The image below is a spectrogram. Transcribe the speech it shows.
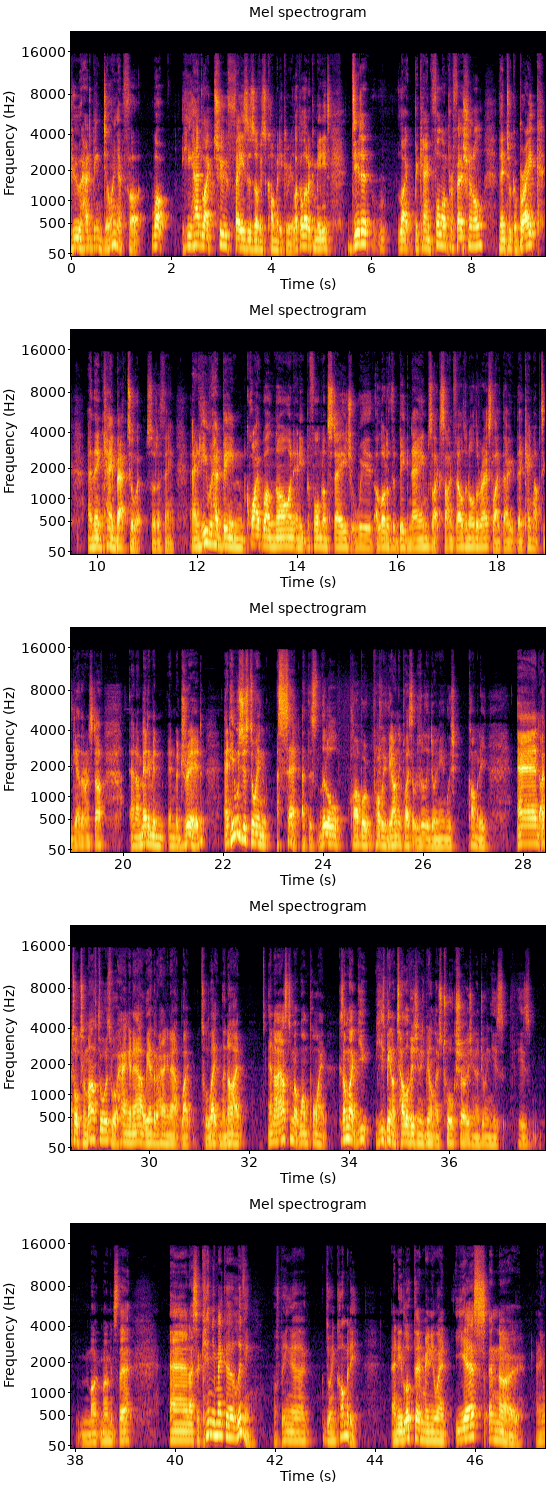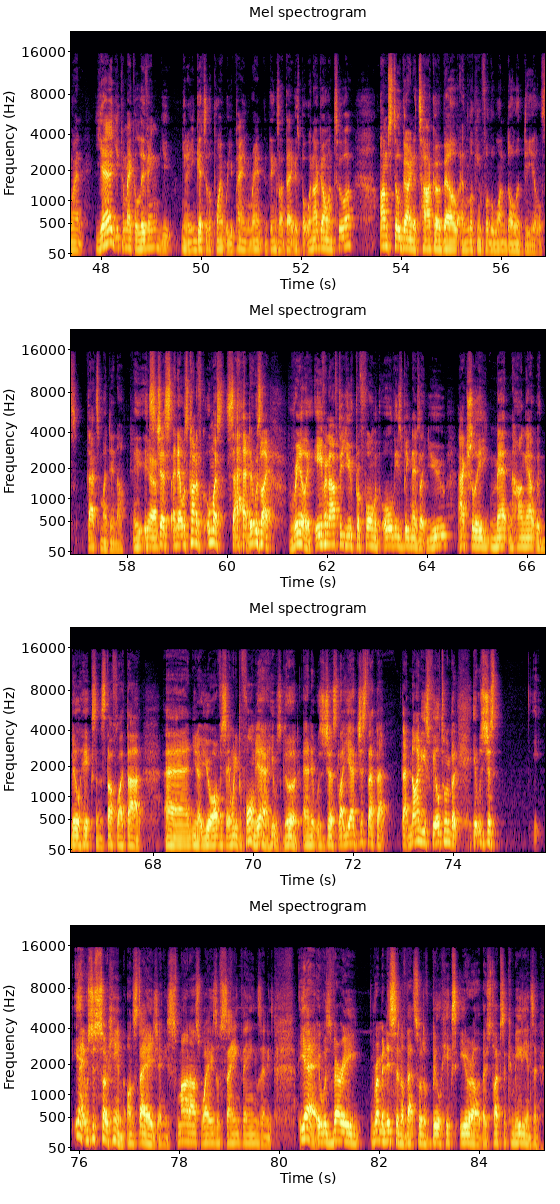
who had been doing it for, well, he had like two phases of his comedy career. Like a lot of comedians did it, like became full on professional, then took a break, and then came back to it, sort of thing. And he had been quite well known, and he performed on stage with a lot of the big names like Seinfeld and all the rest. Like they, they came up together and stuff. And I met him in, in Madrid, and he was just doing a set at this little club, probably the only place that was really doing English comedy. And I talked to him afterwards. We were hanging out. We ended up hanging out like till late in the night. And I asked him at one point because I'm like, you. He's been on television. He's been on those talk shows. You know, doing his his mo- moments there. And I said, "Can you make a living of being a doing comedy?" And he looked at me and he went, "Yes and no." And he went, "Yeah, you can make a living. You you know you can get to the point where you're paying rent and things like that." He goes, "But when I go on tour, I'm still going to Taco Bell and looking for the one dollar deals. That's my dinner. It's Yeah. just, and it was kind of almost sad. It was like, really, even after you've performed with all these big names, like you actually met and hung out with Bill Hicks and stuff like that, and you know, you obviously when he performed, yeah, he was good, and it was just like, yeah, just that that that '90s feel to him, but it was just yeah, it was just so him on stage and his smart ass ways of saying things and his yeah, it was very reminiscent of that sort of Bill Hicks era, those types of comedians. And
